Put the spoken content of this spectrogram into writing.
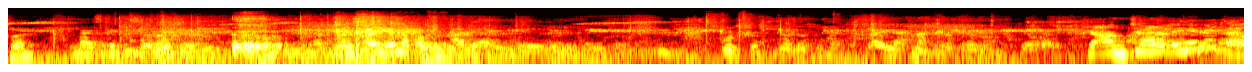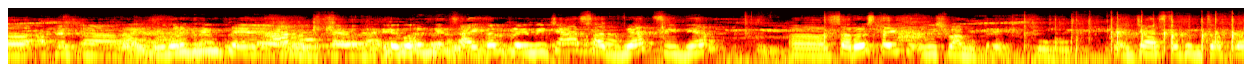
काय? वर्षा ये ना. आमच्या आपल्या एव्हरग्रीन प्रे एव्हरग्रीन सायकल प्रेमीच्या सगळ्यात सिनियर सरोजताई विश्वामित्रे. त्यांच्या हस्ते तुमचं आपलं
